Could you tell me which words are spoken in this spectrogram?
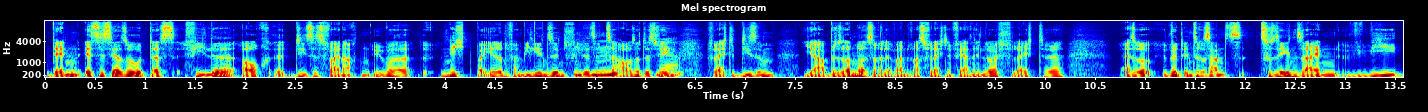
Denn es ist ja so, dass viele auch äh, dieses Weihnachten über nicht bei ihren Familien sind. Viele mhm, sind zu Hause, deswegen ja. vielleicht in diesem Jahr besonders relevant, was vielleicht im Fernsehen läuft. Vielleicht, äh, also wird interessant zu sehen sein, wie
